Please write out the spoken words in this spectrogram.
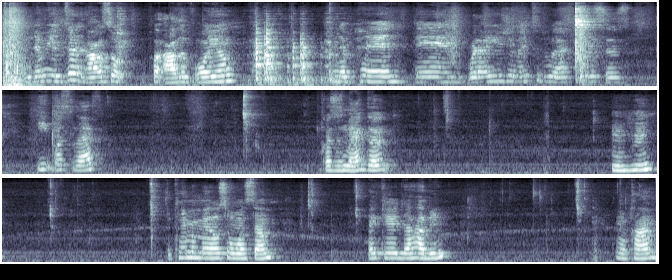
And then we're done. I also put olive oil in the pan. And what I usually like to do after this is eat what's left. Because it's mad good. Mm-hmm. The cameraman also wants some. Okay, the hubby. Okay.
